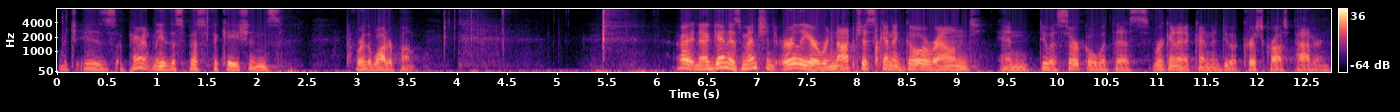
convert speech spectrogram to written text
which is apparently the specifications for the water pump. All right, now again, as mentioned earlier, we're not just going to go around and do a circle with this. We're going to kind of do a crisscross pattern.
